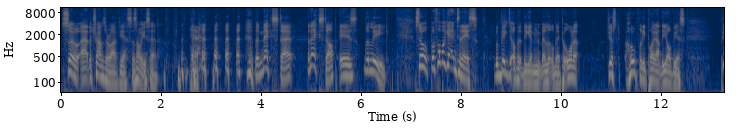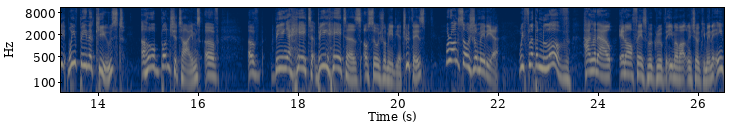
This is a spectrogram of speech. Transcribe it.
So uh, the trams arrived. Yes, is that what you said? yeah. the next step, the next stop is the league. So before we get into this, we bigged it up at the beginning a little bit, but we want to just hopefully point out the obvious. We've been accused a whole bunch of times of of being a hater, being haters of social media. Truth is, we're on social media. We flip and love hanging out in our Facebook group, the Email Marketing Show community.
